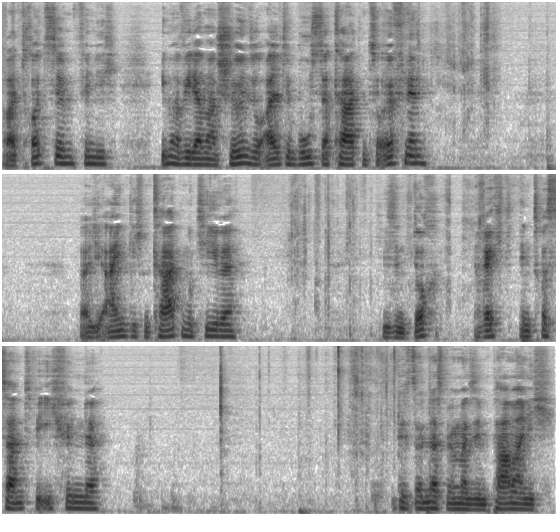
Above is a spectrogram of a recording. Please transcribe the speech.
Aber trotzdem finde ich immer wieder mal schön, so alte Boosterkarten zu öffnen. Weil die eigentlichen Kartenmotive, die sind doch recht interessant, wie ich finde. Besonders wenn man sie ein paar Mal nicht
